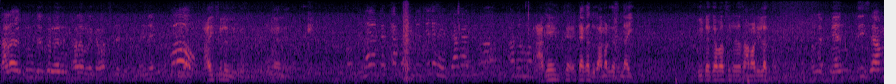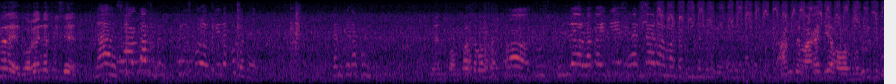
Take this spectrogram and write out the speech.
খালা তুমি দেখো এরকম খালা বলে আইছিল দিবে আগে টাকা দিবে আমার কাছে নাই। দুই টাকা বাসে আমারই লাগবে মানে পেন দিছে আমারে ঘরে না তুইছে পেন সম্পা সম্পা আমি তো লাগাই দিয়া বাবা বদলে দিব?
